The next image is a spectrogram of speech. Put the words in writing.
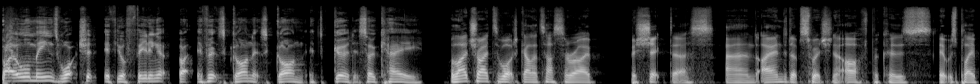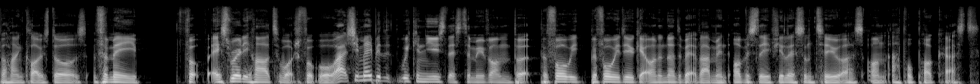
By all means, watch it if you're feeling it. But if it's gone, it's gone. It's good. It's okay. Well, I tried to watch Galatasaray Besiktas and I ended up switching it off because it was played behind closed doors. For me, foot, it's really hard to watch football. Actually, maybe we can use this to move on. But before we before we do get on another bit of admin, obviously, if you listen to us on Apple Podcasts,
